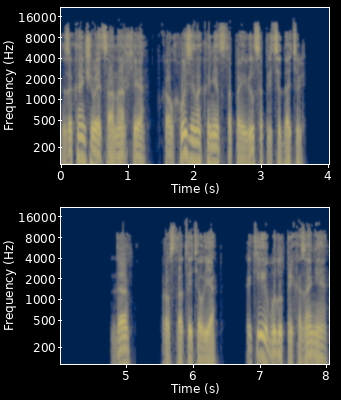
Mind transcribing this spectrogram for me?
заканчивается анархия. В колхозе наконец-то появился председатель. Да, просто ответил я. Какие будут приказания?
